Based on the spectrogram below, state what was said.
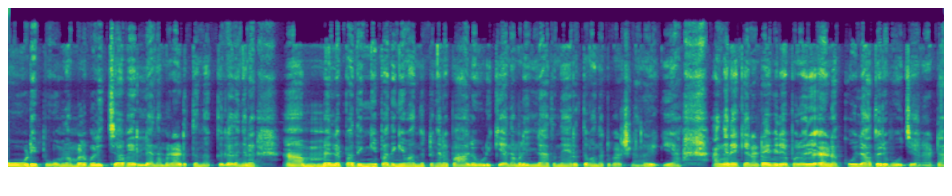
ഓടിപ്പോവും. നമ്മൾ വിളിച്ചാൽ വരില്ല നമ്മുടെ അടുത്ത് നിൽക്കില്ല അതിങ്ങനെ മെല്ലെ പതുങ്ങി പതുങ്ങി വന്നിട്ട് ഇങ്ങനെ പാൽ കുടിക്കുക നമ്മളില്ലാത്ത നേരത്ത് വന്നിട്ട് ഭക്ഷണം കഴിക്കുക അങ്ങനെയൊക്കെയാണ് കേട്ടോ. ഇവരെ പോലെ ഒരു ഇണക്കമില്ലാത്തൊരു പൂച്ചയാണ് കേട്ടോ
